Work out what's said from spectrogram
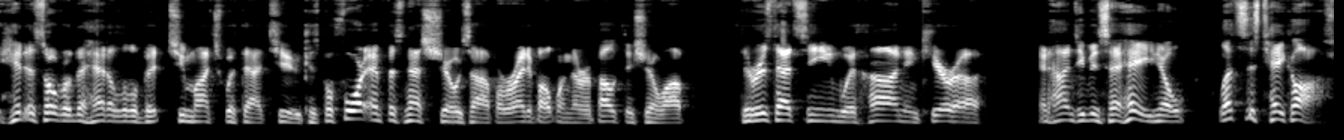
hit us over the head a little bit too much with that too, because before Enfys Nest shows up, or right about when they're about to show up, there is that scene with Han and Qi'ra, and Han's even say, "Hey, you know, let's just take off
